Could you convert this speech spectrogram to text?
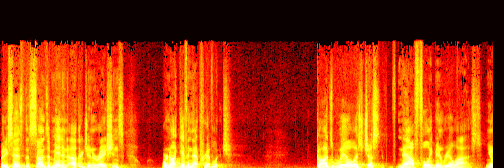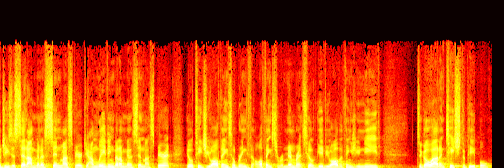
But he says the sons of men in other generations were not given that privilege. God's will has just now fully been realized. You know, Jesus said, I'm going to send my spirit to you. I'm leaving, but I'm going to send my spirit. He'll teach you all things. He'll bring all things to remembrance. He'll give you all the things you need to go out and teach the people.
